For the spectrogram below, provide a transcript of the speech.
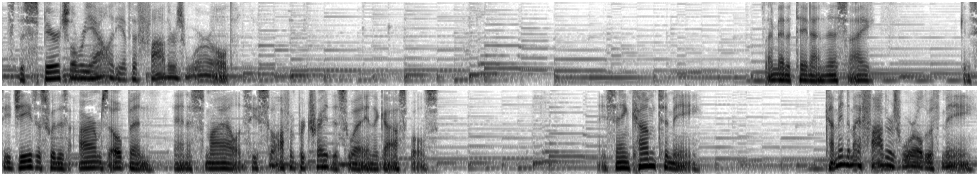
It's the spiritual reality of the Father's world. As I meditate on this, I can see Jesus with his arms open and a smile as he's so often portrayed this way in the Gospels. He's saying, Come to me. Come into my Father's world with me.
